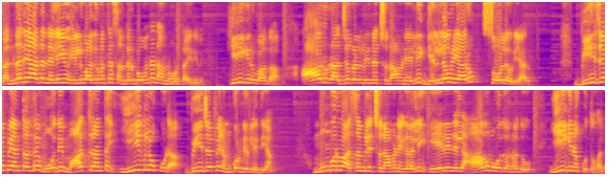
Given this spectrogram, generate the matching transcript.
ತನ್ನದೇ ಆದ ನೆಲೆಯೂ ಇಲ್ಲವಾಗಿರುವಂತಹ ಸಂದರ್ಭವನ್ನು ನಾವು ನೋಡ್ತಾ ಇದ್ದೀವಿ. ಹೀಗಿರುವಾಗ ಆರು ರಾಜ್ಯಗಳಲ್ಲಿನ ಚುನಾವಣೆಯಲ್ಲಿ ಗೆಲ್ಲವ್ರು ಯಾರು? ಸೋಲವ್ರು ಯಾರು? ಬಿಜೆಪಿ ಅಂತಂದ್ರೆ ಮೋದಿ ಮಾತ್ರ ಅಂತ ಈಗಲೂ ಕೂಡ ಬಿಜೆಪಿ ನಂಬ್ಕೊಂಡಿರ್ಲಿದೆಯಾ? ಮುಂಬರುವ ಅಸೆಂಬ್ಲಿ ಚುನಾವಣೆಗಳಲ್ಲಿ ಏನೇನೆಲ್ಲ ಆಗಬಹುದು ಅನ್ನೋದು ಈಗಿನ ಕುತೂಹಲ.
